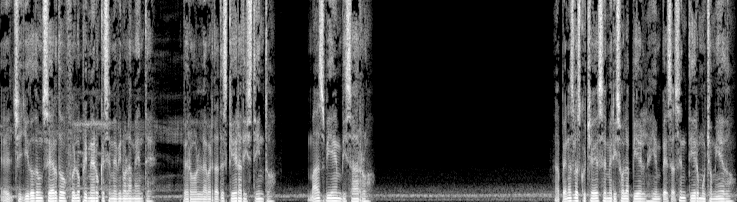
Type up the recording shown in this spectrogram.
El chillido de un cerdo fue lo primero que se me vino a la mente, pero la verdad es que era distinto, más bien bizarro. Apenas lo escuché se me erizó la piel y empecé a sentir mucho miedo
